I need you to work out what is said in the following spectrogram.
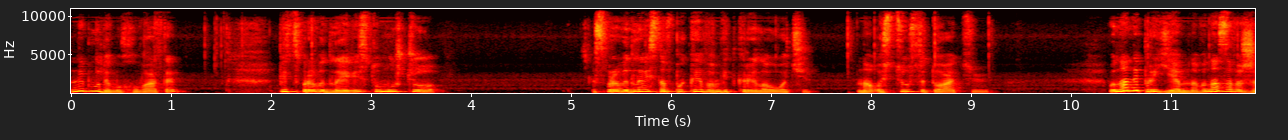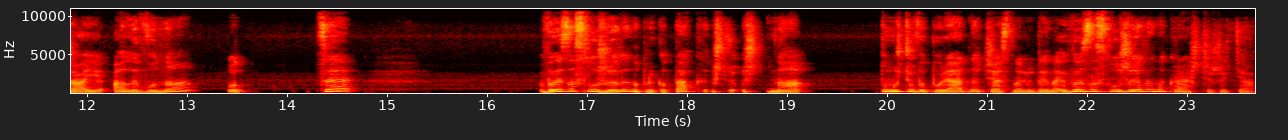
Не будемо ховати під справедливість, тому що справедливість навпаки вам відкрила очі на ось цю ситуацію. Вона неприємна, вона заважає, але вона, от це ви заслужили, наприклад, так, що- на, тому що ви порядна, чесна людина, і ви заслужили на краще життя,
